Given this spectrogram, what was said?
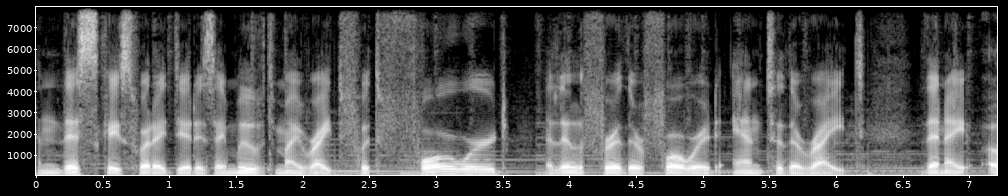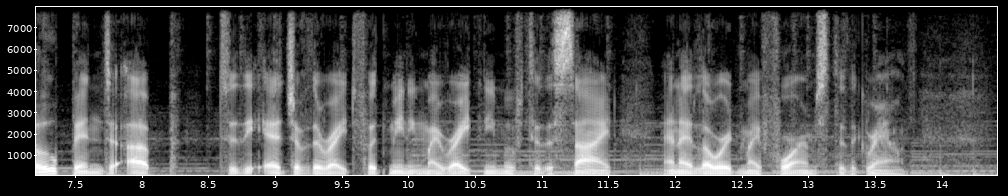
In this case, what I did is I moved my right foot forward, a little further forward and to the right. Then I opened up to the edge of the right foot, meaning my right knee moved to the side, and I lowered my forearms to the ground.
